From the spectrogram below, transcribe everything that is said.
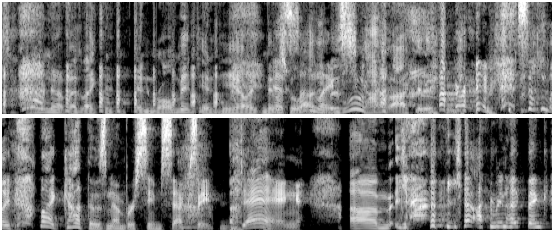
I don't know, but like en- enrollment in you know like middle Yeah, school suddenly, algebra is skyrocketing. right. Suddenly, my God, those numbers seem sexy. Dang. Um, yeah, yeah. I mean, I think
